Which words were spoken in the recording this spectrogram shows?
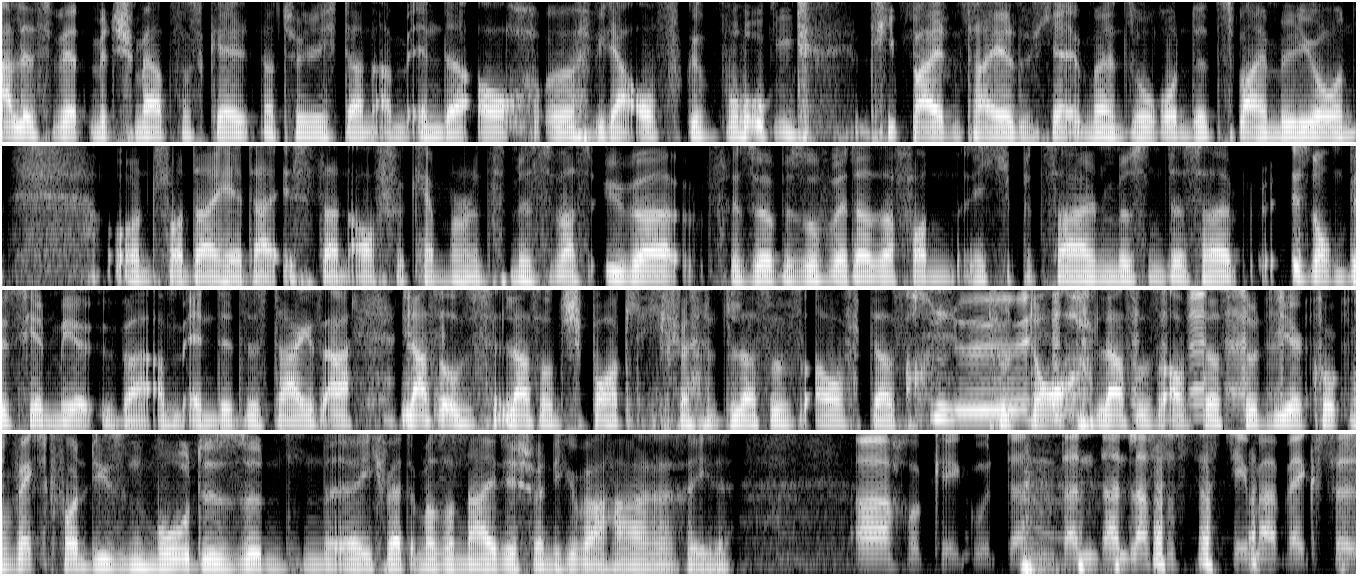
alles wird mit Schmerzensgeld natürlich dann am Ende auch äh, wieder aufgewogen. Die beiden teilen sich ja immerhin so runde zwei Millionen. Und von daher, da ist dann auch für Cameron Smith was über. Friseurbesuch wird er davon nicht bezahlen müssen. Deshalb ist noch ein bisschen mehr über am Ende des Tages. Aber lass uns, lass uns sportlich werden. Lass uns auf das, nö. doch, lass uns auf das Turnier gucken. Weg von diesen Modesünden. Äh, ich werde immer so neidisch, wenn ich über Haare rede. Ach, okay, gut. Dann, dann, dann lass uns das Thema wechseln.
